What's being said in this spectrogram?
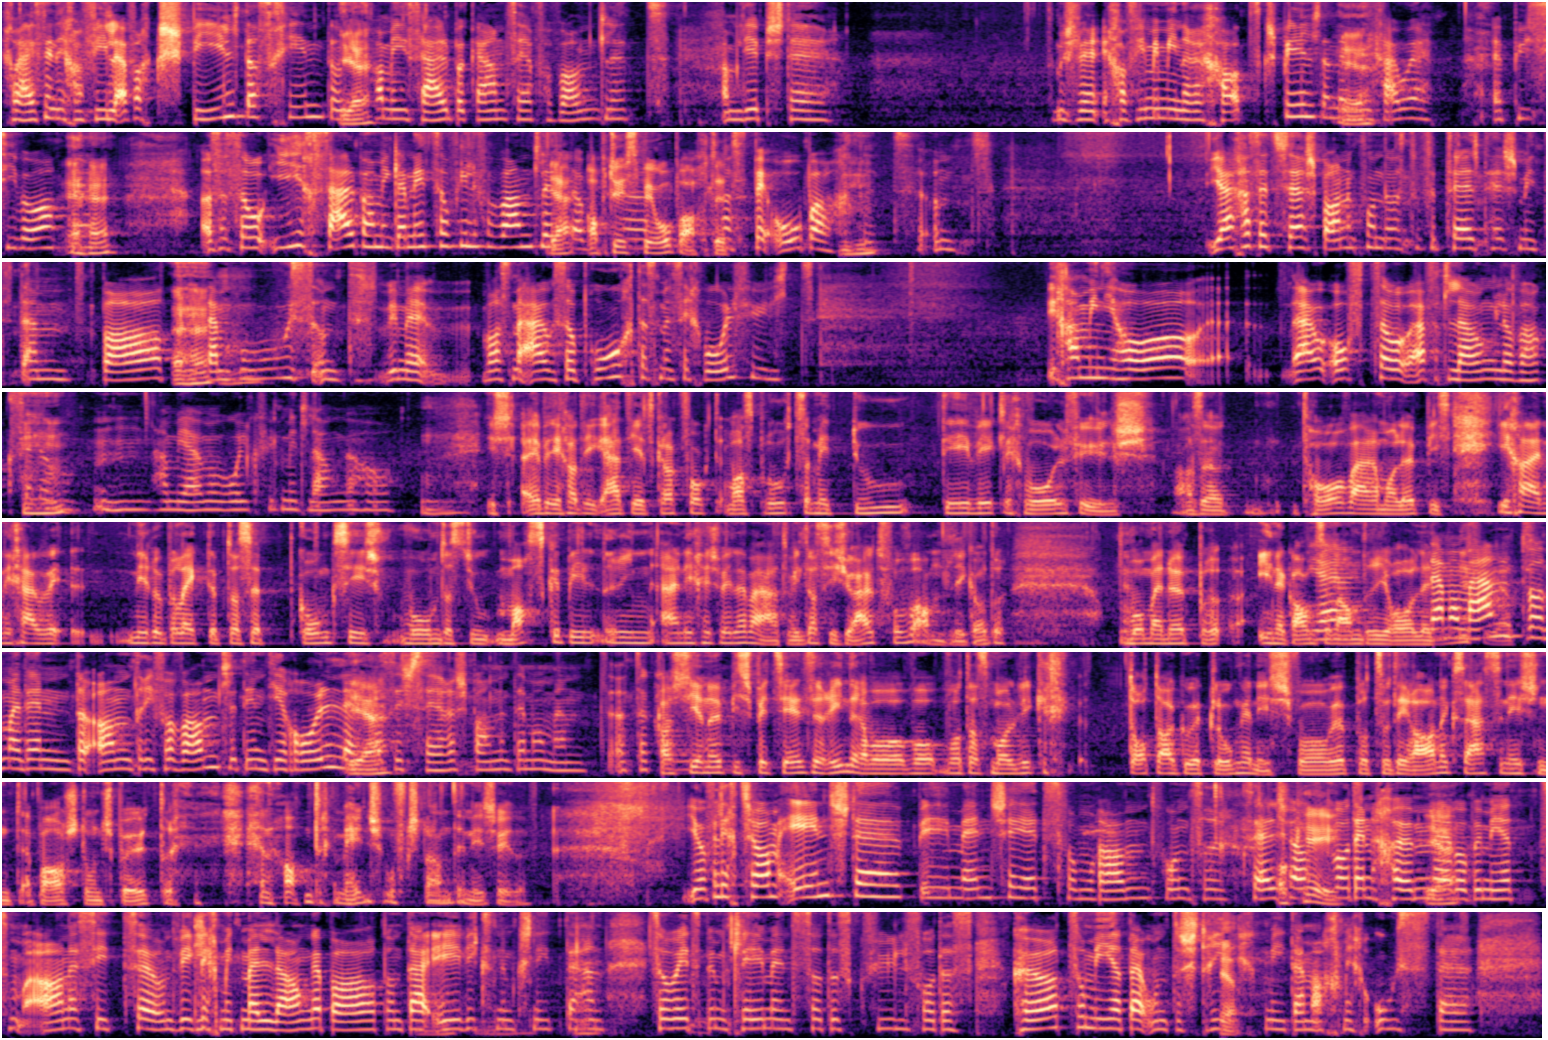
Ich weiß nicht, ich habe viel einfach gespielt als Kind und yeah. ich habe mich selber gerne sehr verwandelt. Am liebsten, zum Beispiel, ich habe viel mit meiner Katze gespielt und dann yeah. bin ich auch eine, eine Büsse geworden. Also so, ich selber habe mich glaube nicht so viel verwandelt. Ja, aber, aber, du hast es beobachtet. Ich habe es beobachtet. Mhm. Und ja, ich habe es jetzt sehr spannend gefunden, was du erzählt hast mit dem Bad, Aha. dem Haus und wie man, was man auch so braucht, dass man sich wohlfühlt. Ich habe meine Haare auch oft so einfach lang wachsen mhm. mhm. Habe mich auch immer wohl gefühlt mit langen Haaren. Mhm. Ist, eben, ich hatte jetzt gerade gefragt, was braucht es, damit du dich wirklich wohlfühlst? Also die Haare wären mal etwas. Ich habe eigentlich auch mir überlegt, ob das ein Grund war, warum dass du Maskenbildnerin eigentlich werden Weil das ist ja auch die Verwandlung, oder? Wo man jemanden in eine ganz yeah. andere Rolle Der Moment, wo man dann den anderen verwandelt in die Rolle, yeah. das ist ein sehr spannender Moment. Also, Kannst du dich an etwas Spezielles erinnern, wo, wo, wo das mal wirklich total gut gelungen ist, wo jemand zu dir angesessen ist und ein paar Stunden später ein anderer Mensch aufgestanden ist wieder? Ja, vielleicht schon am ehesten bei Menschen jetzt vom Rand unserer Gesellschaft, okay. die dann kommen, ja. die bei mir zum Ahnen sitzen und wirklich mit einem langen Bart und der ewig nicht geschnitten haben. So jetzt beim Clemens so das Gefühl von, das gehört zu mir, der unterstreicht ja. mich, der macht mich aus, der,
